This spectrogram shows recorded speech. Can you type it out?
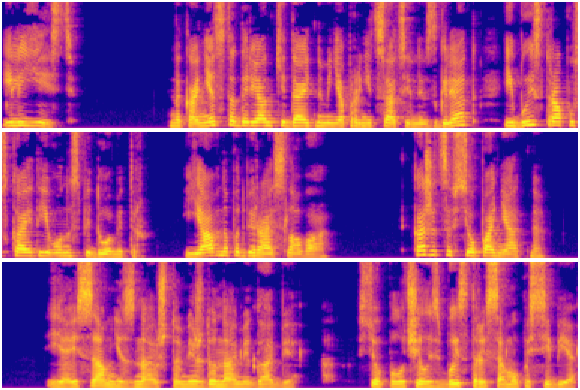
или есть?» Наконец-то Дариан кидает на меня проницательный взгляд и быстро опускает его на спидометр, явно подбирая слова. Кажется, все понятно. «Я и сам не знаю, что между нами, Габи. Все получилось быстро и само по себе,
